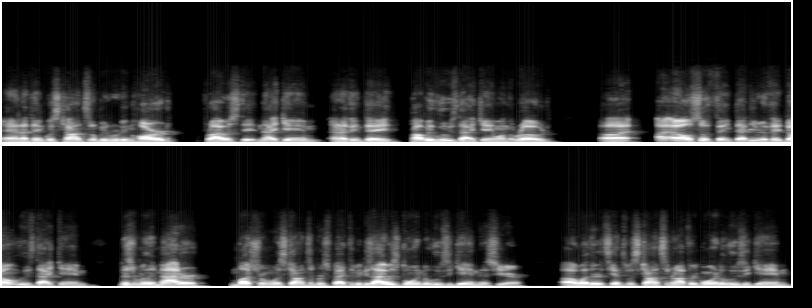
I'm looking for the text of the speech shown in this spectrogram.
and I think Wisconsin will be rooting hard for Iowa State in that game, and I think they probably lose that game on the road. Uh, I also think that even if they don't lose that game, it doesn't really matter much from a Wisconsin perspective because Iowa's going to lose a game this year, uh, whether it's against Wisconsin or not. They're going to lose a game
